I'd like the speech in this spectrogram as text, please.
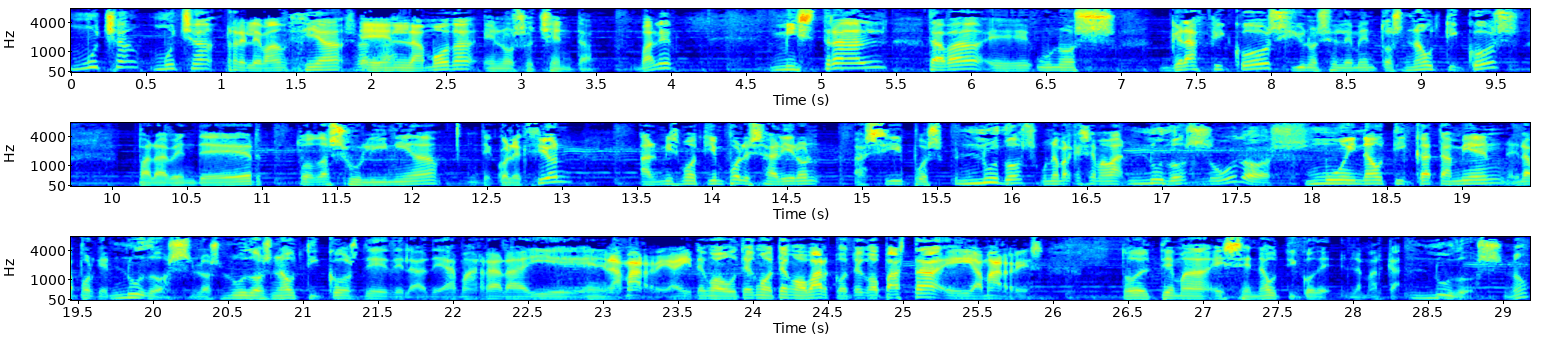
mucha, mucha relevancia en la moda en los 80, ¿vale? Mistral daba eh, unos gráficos y unos elementos náuticos para vender toda su línea de colección. Al mismo tiempo le salieron así, pues, nudos, una marca que se llamaba Nudos. Nudos. Muy náutica también, era porque nudos, los nudos náuticos de, de la de amarrar ahí en el amarre. Ahí tengo, tengo, tengo barco, tengo pasta y amarres. Todo el tema ese náutico de la marca Nudos, ¿no?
